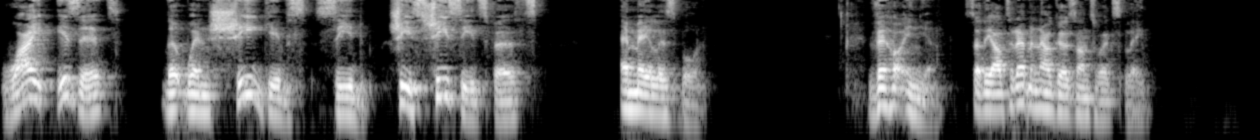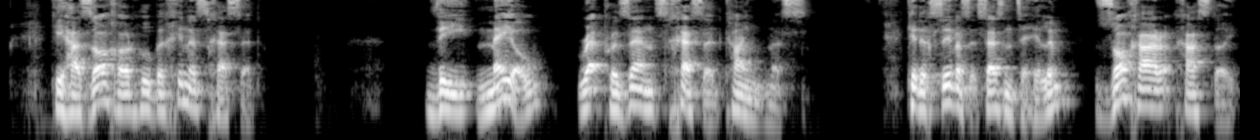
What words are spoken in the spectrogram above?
Why is it that when she gives seed, she, she seeds first, a male is born? Veho'inyan. So the Alter Rebbe now goes on to explain. Ki hazochar hu bechines chesed. The male represents chesed, kindness. Kidduch as it says in Tehillim, Zochar chastoi.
